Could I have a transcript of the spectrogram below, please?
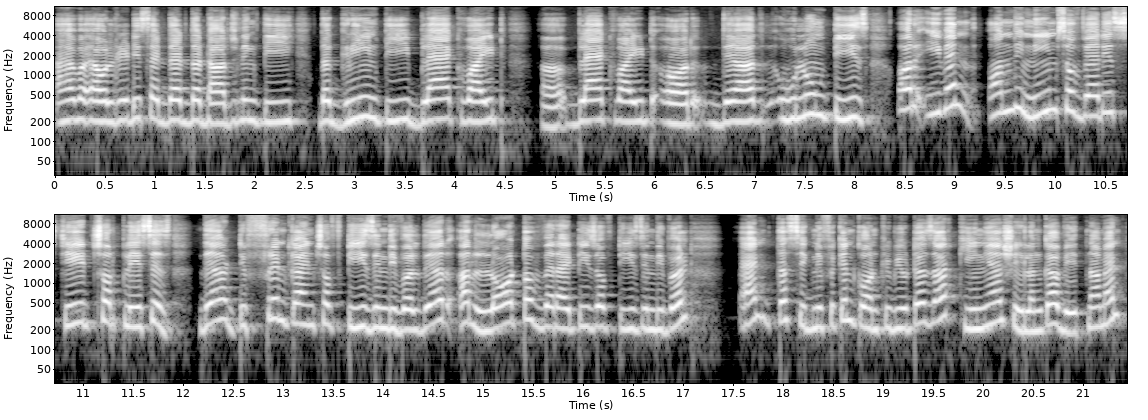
i have already said that the darjeeling tea the green tea black white Uh, black white or they are oolong teas or even on the names of various states or places there are different kinds of teas in the world. There are a lot of varieties of teas in the world and the significant contributors are kenya sri lanka vietnam and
